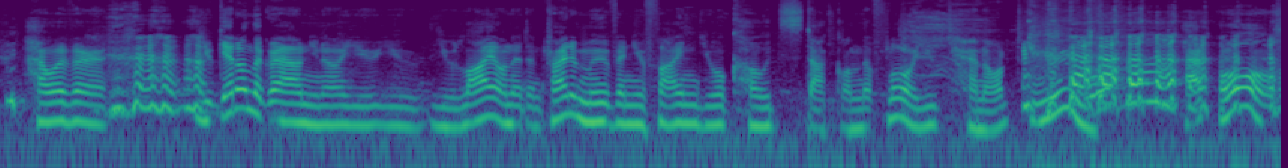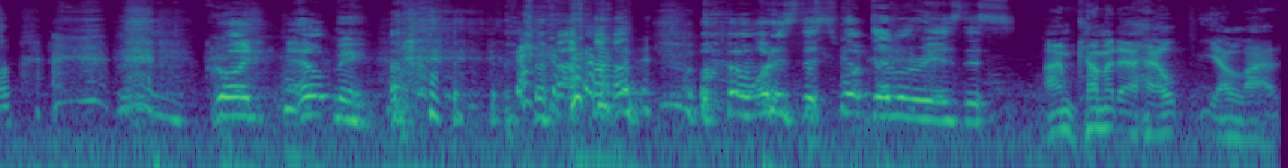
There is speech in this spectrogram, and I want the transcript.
However, you get on the ground, you know, you, you, you lie on it and try to move, and you find your coat stuck on the floor. You cannot move at all. Groin, help me! what is this? What devilry is this? I'm coming to help you, lad.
